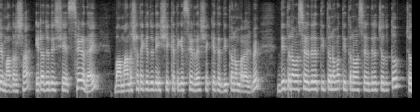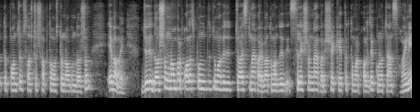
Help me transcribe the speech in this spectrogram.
যে মাদ্রাসা, এটা যদি সে ছেড়ে দেয় বা মাদ্রাসা থেকে যদি এই শিক্ষা থেকে ছেড়ে দেয়, সেক্ষেত্রে দ্বিতীয় নম্বর আসবে। দ্বিতীয় নম্বর ছেড়ে দিলে তৃতীয় নম্বর তৃতীয় নম্বর ছেড়ে দিলে চতুর্থ চতুর্থ, পঞ্চম, ষষ্ঠ, সপ্তম, অষ্টম, নবম, দশম, এভাবে। যদি দশম নম্বর কলেজ পর্যন্ত তোমাকে যদি চয়েস না করে বা তোমার যদি সিলেকশন না করে, সেক্ষেত্রে তোমার কলেজে কোনো চান্স হয়নি।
